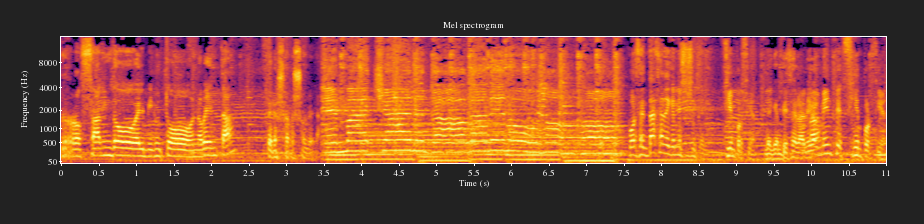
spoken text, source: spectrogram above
rozando el minuto 90, pero se resolverá. Porcentaje de que Messi se quede. 100%. De que empiece la liga. Totalmente 100%.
